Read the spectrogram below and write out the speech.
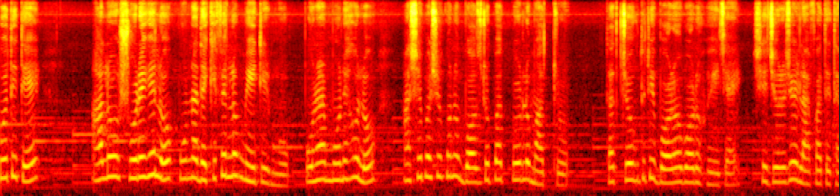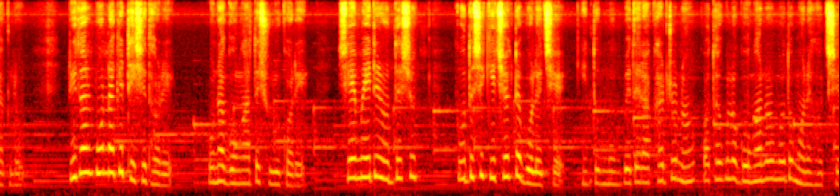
গতিতে আলো সরে গেল পূর্ণা দেখে ফেলল মেয়েটির মুখ। পূর্ণার মনে হলো আশেপাশে কোনো বজ্রপাত পড়ল মাত্র। তার চোখ দুটি বড় বড় হয়ে যায়। সে জোরে জোরে লাফাতে থাকল। রিতন পূর্ণাকে ঠেসে ধরে। পূর্ণা গোঙাতে শুরু করে। সে মেয়েটির উদ্দেশ্য উদ্দেশ্যে কিছু একটা বলেছে, কিন্তু মুখ বেঁধে রাখার জন্য কথাগুলো গোঙানোর মতো মনে হচ্ছে।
